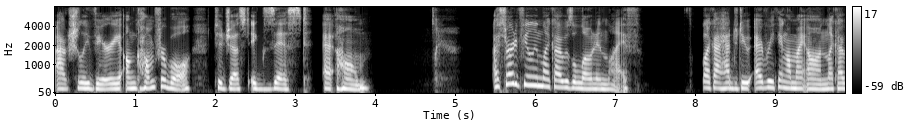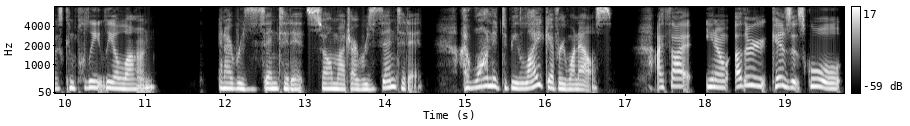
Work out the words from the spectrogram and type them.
actually very uncomfortable to just exist at home. I started feeling like I was alone in life, like I had to do everything on my own, like I was completely alone. And I resented it so much. I resented it. I wanted to be like everyone else. I thought, you know, other kids at school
